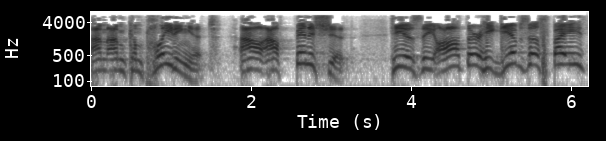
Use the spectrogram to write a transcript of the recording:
I'm, I'm completing it. I'll, I'll finish it. He is the author. He gives us faith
